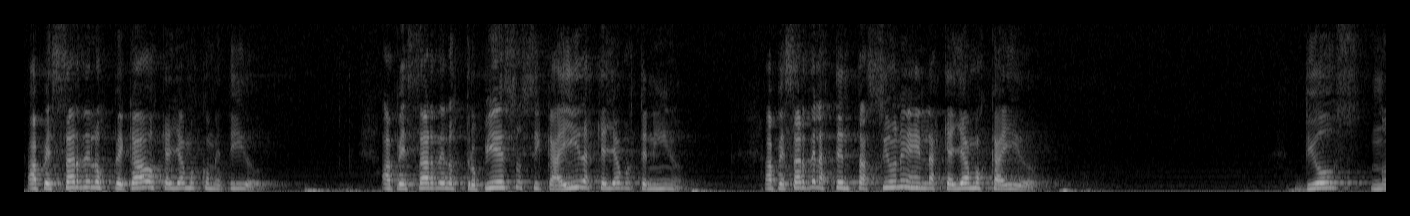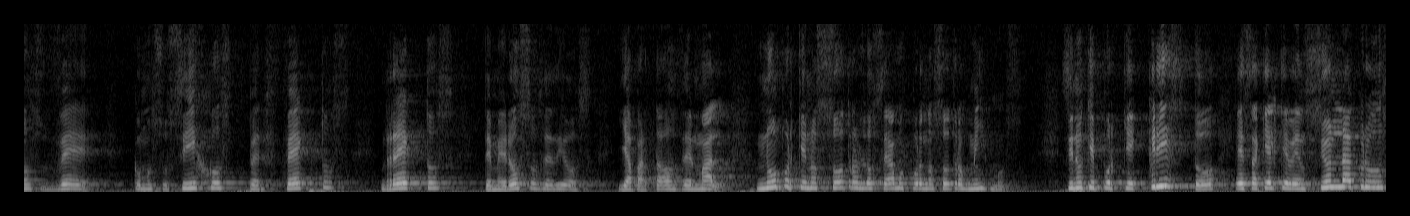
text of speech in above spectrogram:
A pesar de los pecados que hayamos cometido, a pesar de los tropiezos y caídas que hayamos tenido, a pesar de las tentaciones en las que hayamos caído. Dios nos ve como sus hijos perfectos, rectos, temerosos de Dios y apartados del mal. No porque nosotros lo seamos por nosotros mismos, sino que porque Cristo es aquel que venció en la cruz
